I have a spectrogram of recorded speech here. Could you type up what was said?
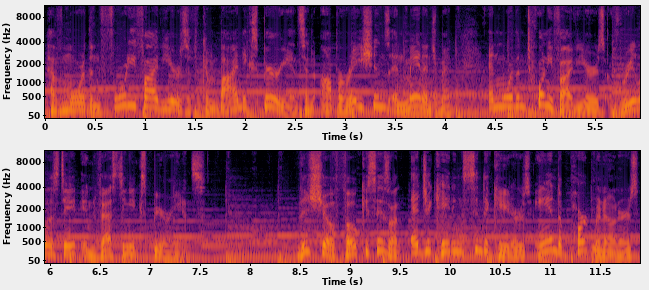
have more than 45 years of combined experience in operations and management and more than 25 years of real estate investing experience. This show focuses on educating syndicators and apartment owners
